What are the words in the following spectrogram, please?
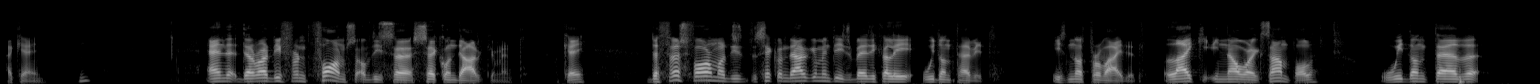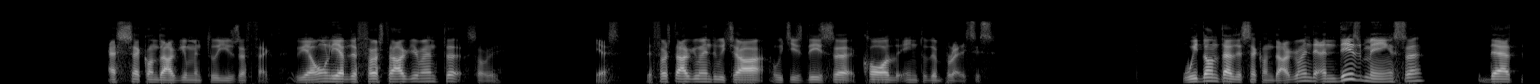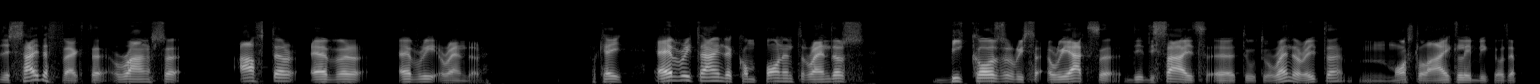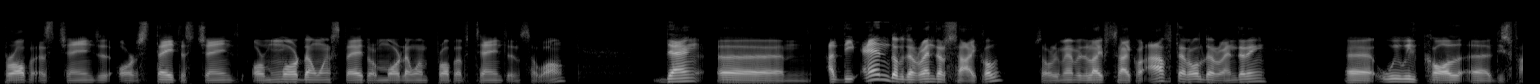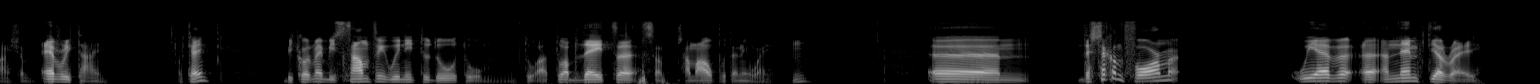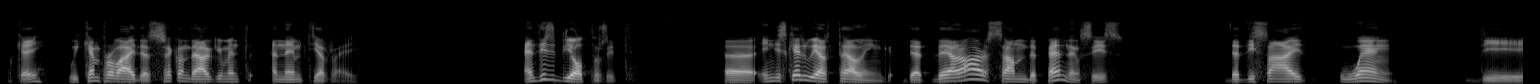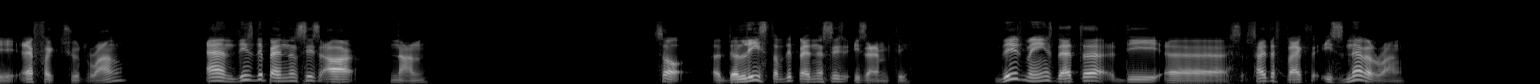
again. And there are different forms of this uh, second argument okay? The first form of this second argument is basically we don't have it. It's not provided. Like in our example we don't have a second argument to use effect. We only have the first argument uh, sorry yes the first argument which are which is this uh, called into the braces. We don't have the second argument and this means uh, that the side effect runs uh, after ever every render. Okay? Every time the component renders because React uh, decides uh, to, to render it uh, most likely because a prop has changed or state has changed or more than one state or more than one prop have changed and so on then um, at the end of the render cycle, so remember the life cycle, after all the rendering, uh, we will call uh, this function every time, okay? Because maybe something we need to do to to, uh, to update some, some output anyway. Hmm? Um, the second form, we have uh, an empty array, okay? We can provide a second argument an empty array. And this is the opposite. Uh, in this case, we are telling that there are some dependencies that decide when the effect should run, and these dependencies are none. So the list of dependencies is empty. This means that uh, the uh, side effect is never run,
